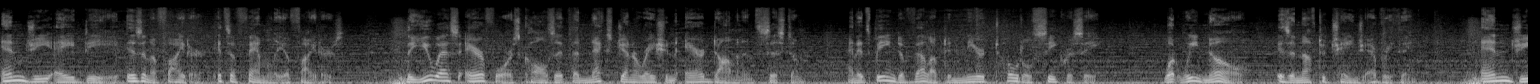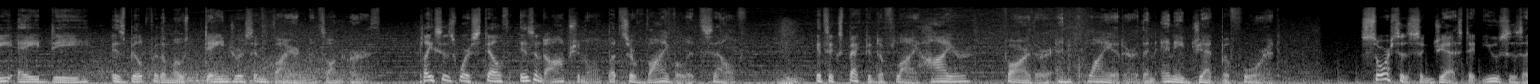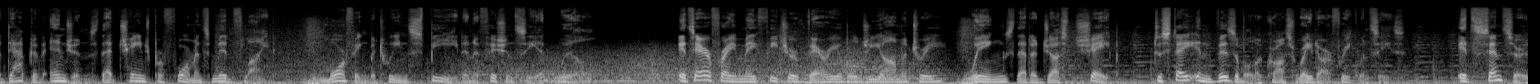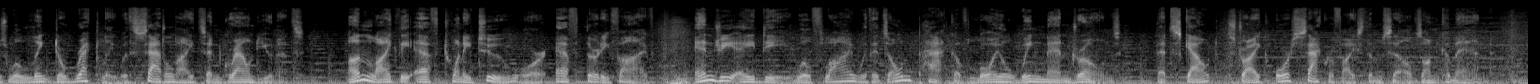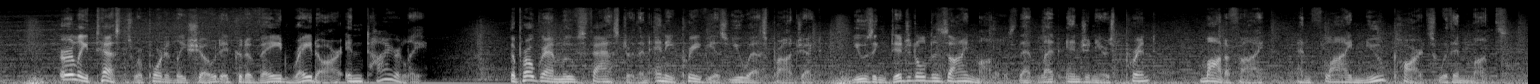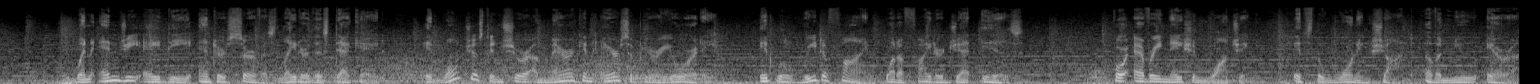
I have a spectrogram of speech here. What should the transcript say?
NGAD isn't a fighter, it's a family of fighters. The U.S. Air Force calls it the Next Generation Air Dominance System, and it's being developed in near total secrecy. What we know is enough to change everything. NGAD is built for the most dangerous environments on Earth, places where stealth isn't optional but survival itself. It's expected to fly higher, farther, and quieter than any jet before it. Sources suggest it uses adaptive engines that change performance mid-flight, morphing between speed and efficiency at will. Its airframe may feature variable geometry, wings that adjust shape to stay invisible across radar frequencies. Its sensors will link directly with satellites and ground units. Unlike the F-22 or F-35, NGAD will fly with its own pack of loyal wingman drones that scout, strike, or sacrifice themselves on command. Early tests reportedly showed it could evade radar entirely. The program moves faster than any previous U.S. project, using digital design models that let engineers print, modify, and fly new parts within months. When NGAD enters service later this decade, it won't just ensure American air superiority, it will redefine what a fighter jet is. For every nation watching, it's the warning shot of a new era.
